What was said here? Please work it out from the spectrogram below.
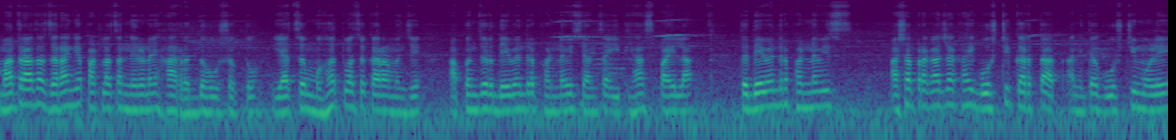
मात्र आता जरांगे पाटलाचा निर्णय हा रद्द होऊ शकतो. याचं महत्त्वाचं कारण म्हणजे आपण जर देवेंद्र फडणवीस यांचा इतिहास पाहिला तर देवेंद्र फडणवीस अशा प्रकारच्या काही गोष्टी करतात आणि त्या गोष्टीमुळे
